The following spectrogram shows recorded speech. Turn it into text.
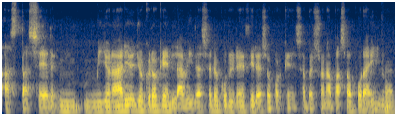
hasta ser millonario, yo creo que en la vida se le ocurriría decir eso, porque esa persona ha pasado por ahí, ¿no?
